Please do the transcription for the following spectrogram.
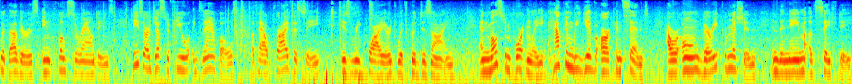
with others in close surroundings? These are just a few examples of how privacy is required with good design. And most importantly, how can we give our consent, our own very permission, in the name of safety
